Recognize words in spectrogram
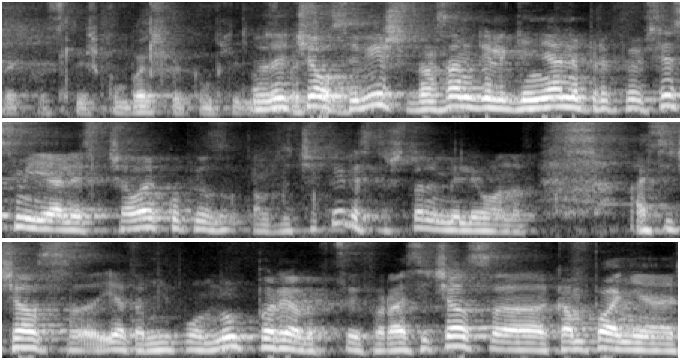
Такой слишком большой комплимент. Ну, за. Челси, видишь, на самом деле гениальный предприниматель. Все смеялись. Человек купил за, там, за 400, что ли, миллионов. А сейчас, э, я там не помню, ну, порядок цифр. А сейчас э, компания,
